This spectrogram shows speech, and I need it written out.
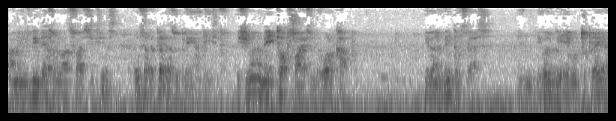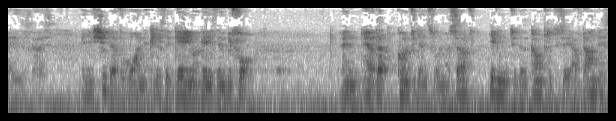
I mean, he's been there for the last five six years. Those are the players we're playing against. If you want to make top five in the World Cup, you're going to meet those guys and you're going to be able to play against these guys. And you should have won at least a game against them before. And have that confidence on yourself, even to the country to say, I've done this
